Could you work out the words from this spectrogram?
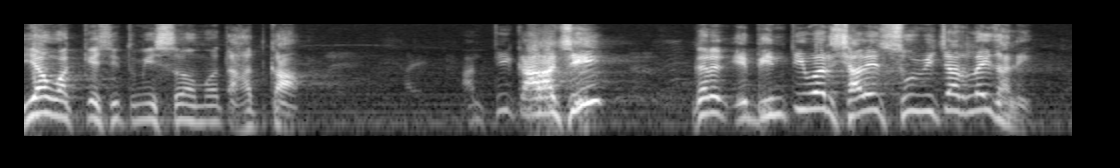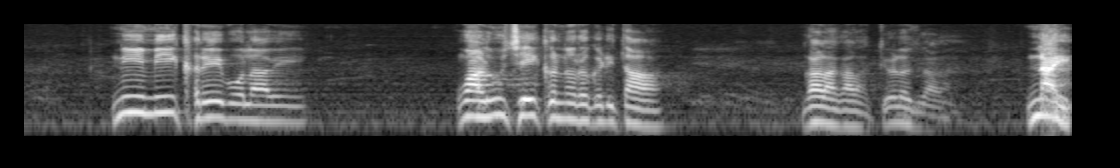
या वाक्याशी तुम्ही सहमत आहात का? आणि ती काळाची गरज हे भिंतीवर शाळेत सुविचार लय झाले. नेहमी खरे बोलावे वाळूचे कण रगडिता गाळा गाळा तिळच गाळा. नाही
